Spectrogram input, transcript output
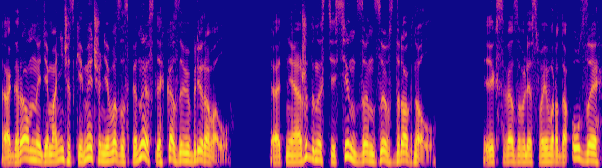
огромный демонический меч у него за спиной слегка завибрировал. От неожиданности Син Цзэнзы вздрогнул. Их связывали своего рода узы,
